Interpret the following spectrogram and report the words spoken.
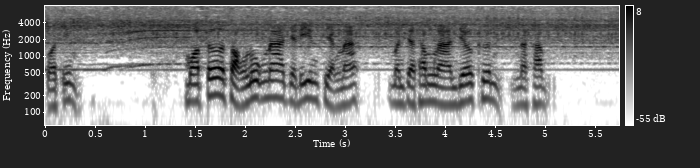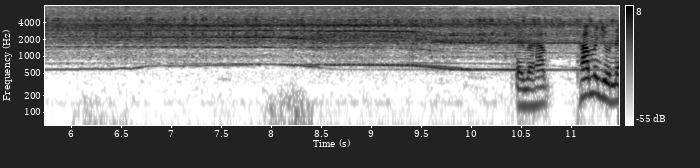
หัวทิ่ม มอเตอร์สองลูกหน้าจะได้ยินเสียงนะ มันจะทำงานเยอะขึ้นนะครับ เห็นไหมครับ ถ้ามันอยู่ใน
